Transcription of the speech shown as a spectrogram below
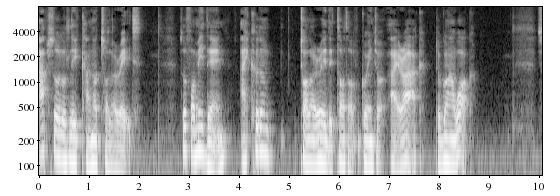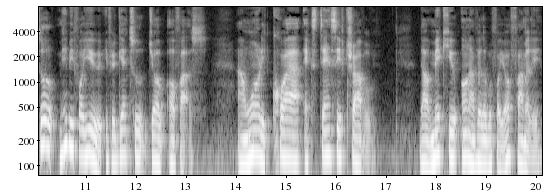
absolutely cannot tolerate. So for me, then, I couldn't tolerate the thought of going to Iraq to go and work. So maybe for you, if you get two job offers and one require extensive travel that will make you unavailable for your family,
